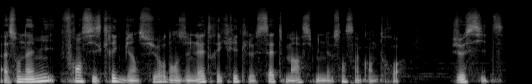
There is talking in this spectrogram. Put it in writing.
à son ami Francis Crick, bien sûr, dans une lettre écrite le 7 mars 1953. Je cite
